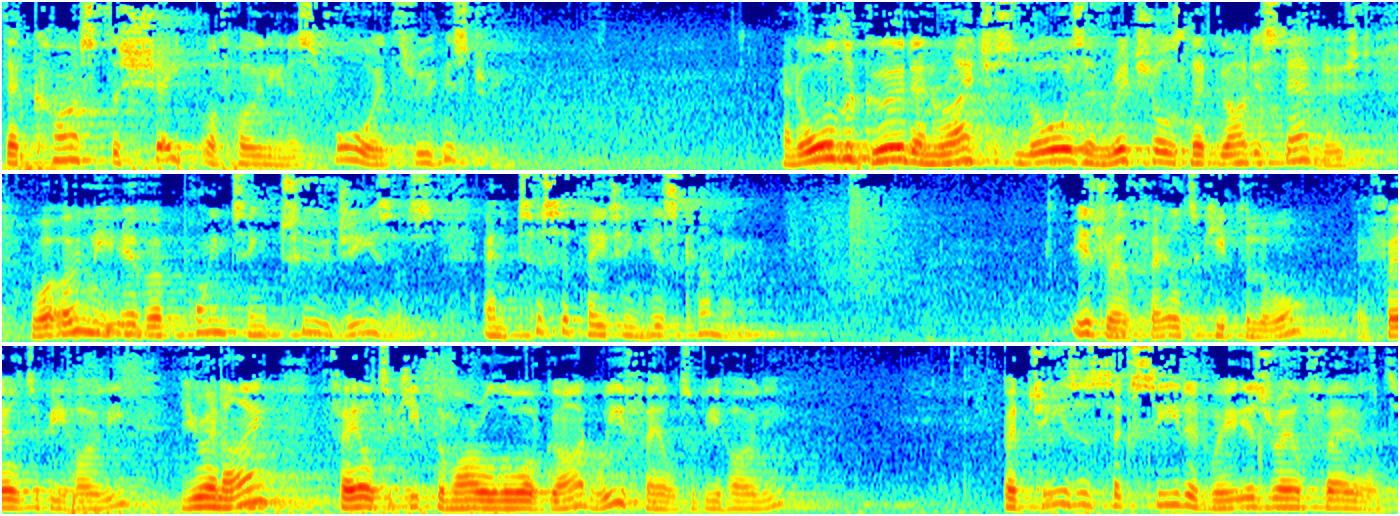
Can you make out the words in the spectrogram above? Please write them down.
that casts the shape of holiness forward through history. And all the good and righteous laws and rituals that God established were only ever pointing to Jesus, anticipating his coming. Israel failed to keep the law. They failed to be holy. You and I failed to keep the moral law of God. We failed to be holy. But Jesus succeeded where Israel failed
